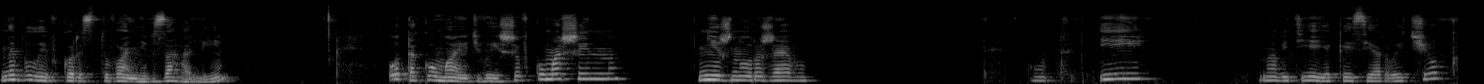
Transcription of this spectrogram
не були в користуванні взагалі. Отаку мають вишивку машинну, ніжну рожеву. От. І навіть є якийсь ярличок.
